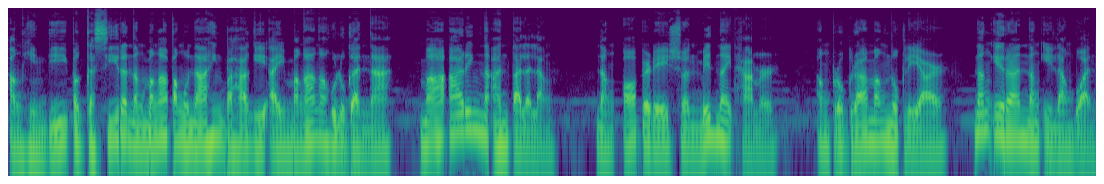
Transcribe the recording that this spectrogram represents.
Ang hindi pagkasira ng mga pangunahing bahagi ay mangangahulugan na maaaring naantala lang ng Operation Midnight Hammer ang programang nuklear ng Iran ng ilang buwan.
